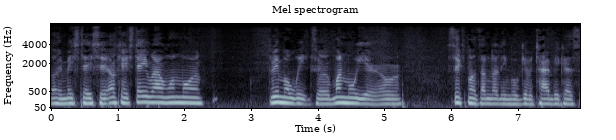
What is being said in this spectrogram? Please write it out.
Or you may stay, say, okay, stay around one more, three more weeks, or one more year, or six months, I'm not even going to give it time because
